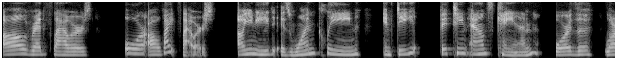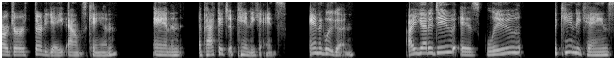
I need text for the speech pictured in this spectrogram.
all red flowers or all white flowers. All you need is one clean, empty 15 ounce can or the larger 38 ounce can and an, a package of candy canes and a glue gun. All you got to do is glue the candy canes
